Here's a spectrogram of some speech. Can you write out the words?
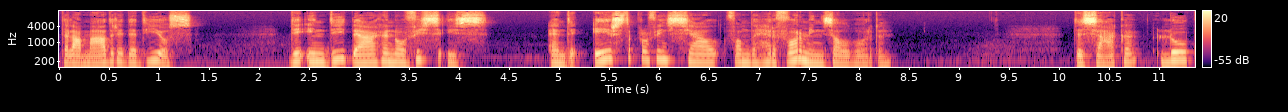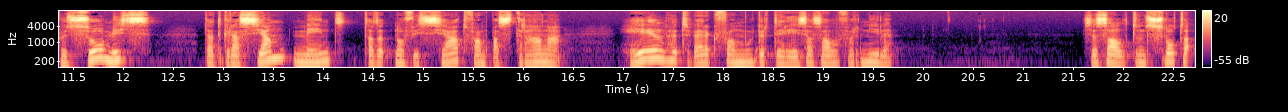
de la Madre de Dios, die in die dagen novice is en de eerste provinciaal van de hervorming zal worden. De zaken lopen zo mis dat Gracian meent dat het noviciaat van Pastrana heel het werk van moeder Teresa zal vernielen. Ze zal tenslotte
